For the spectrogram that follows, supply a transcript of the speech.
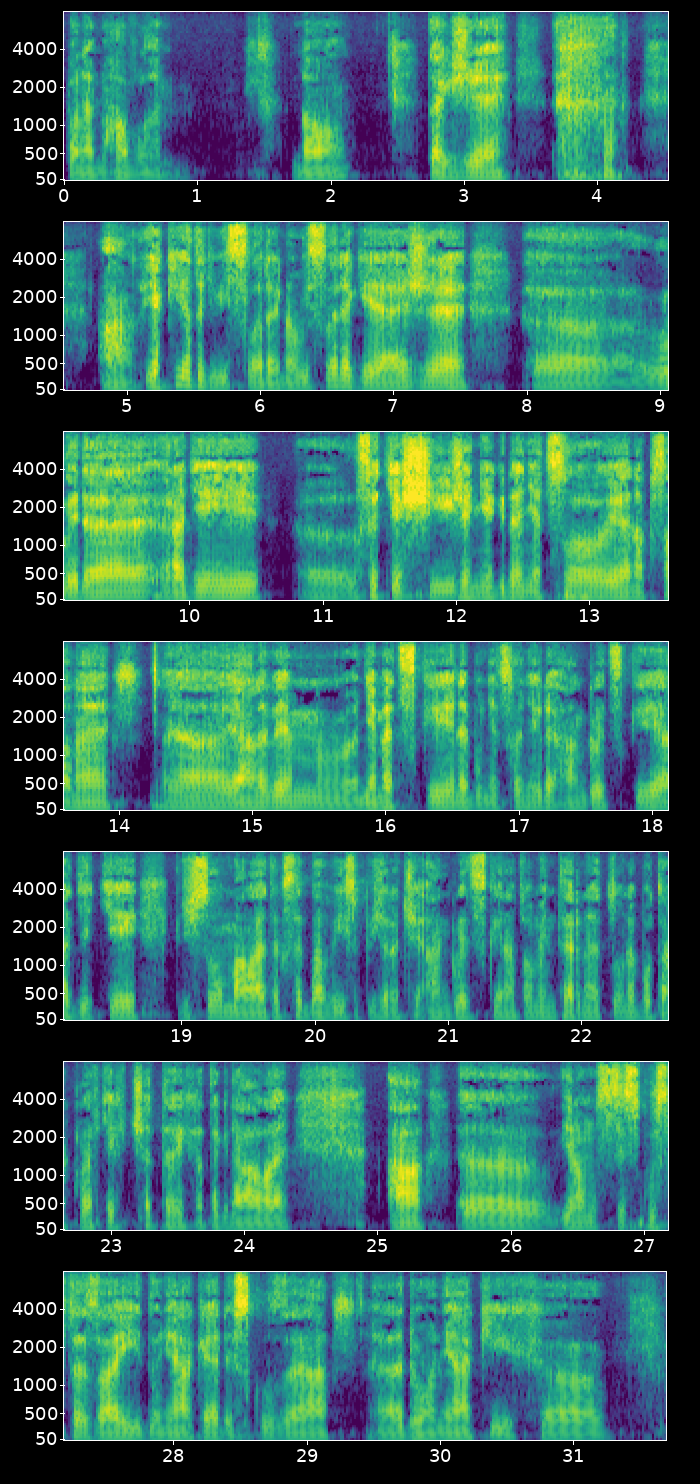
panem Havlem. No, takže a jaký je teď výsledek? No výsledek je, že uh, lidé raději se těší, že někde něco je napsané, já nevím, německy nebo něco někde anglicky a děti, když jsou malé, tak se baví spíš radši anglicky na tom internetu nebo takhle v těch četech a tak dále. A e, jenom si zkuste zajít do nějaké diskuze a do nějakých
